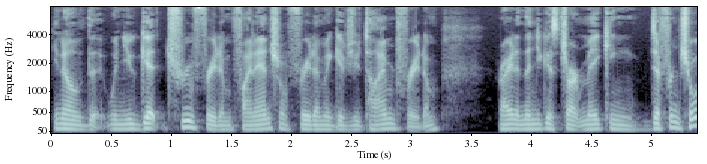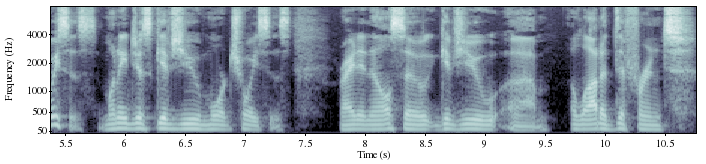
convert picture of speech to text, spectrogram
you know, the, when you get true freedom, financial freedom, it gives you time freedom, right? And then you can start making different choices. Money just gives you more choices, right? And it also gives you um, a lot of different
